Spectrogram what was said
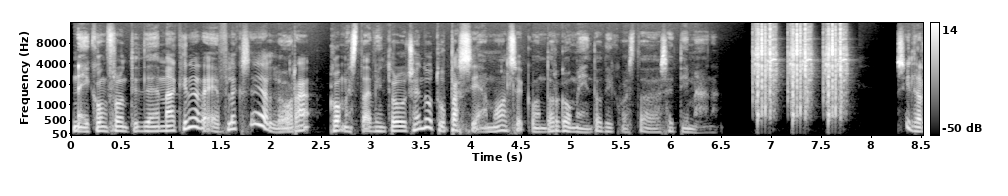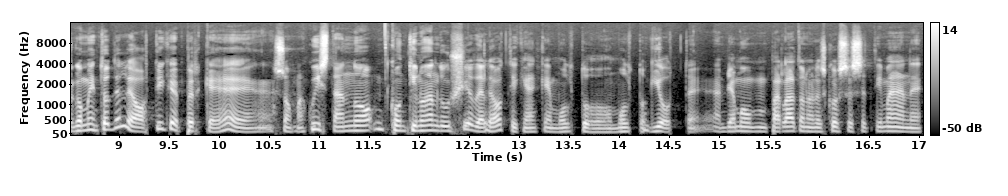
nei confronti delle macchine reflex e allora, come stavi introducendo tu, passiamo al secondo argomento di questa settimana. Sì, l'argomento delle ottiche perché insomma qui stanno continuando a uscire delle ottiche anche molto, molto ghiotte. Abbiamo parlato nelle scorse settimane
